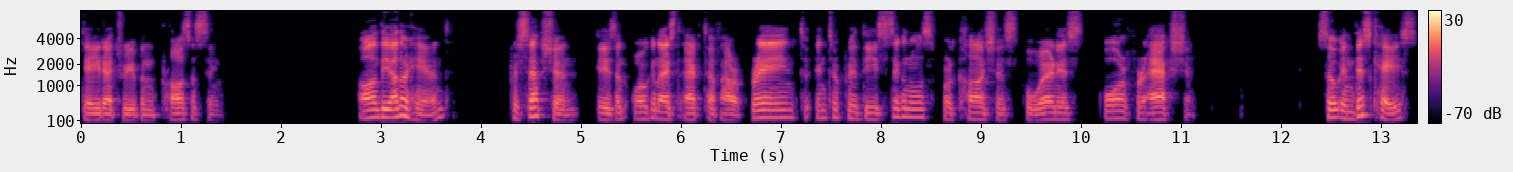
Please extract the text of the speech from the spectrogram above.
data-driven processing. On the other hand, perception is an organized act of our brain to interpret these signals for conscious awareness or for action. So in this case,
